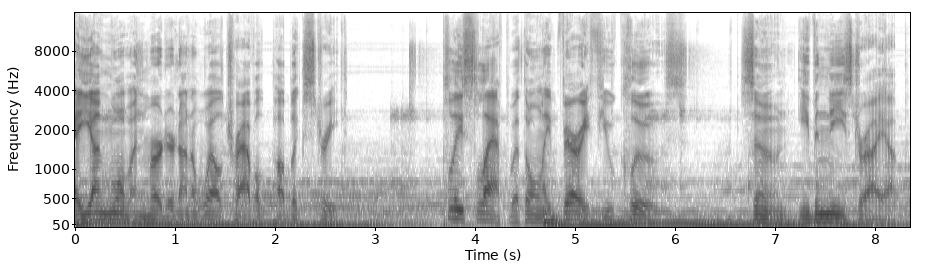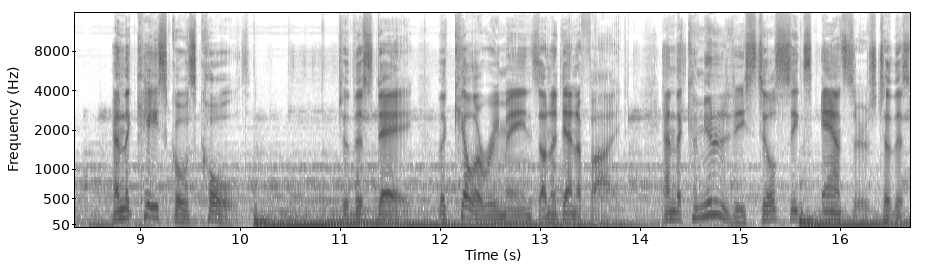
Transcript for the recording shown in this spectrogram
a young woman murdered on a well traveled public street. Police left with only very few clues. Soon, even these dry up, and the case goes cold. To this day, the killer remains unidentified, and the community still seeks answers to this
